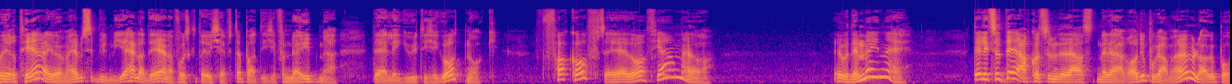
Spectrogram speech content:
og irritere deg over meg. Jeg vil mye heller det enn at folk skal drive og kjefte på at de ikke er fornøyd med det jeg legger ut, ikke er godt nok. Fuck off, sier jeg da. Fjern meg, da. Jo, det mener jeg. Det er litt sånn, det er akkurat som det der med det radioprogrammet vi lager på.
